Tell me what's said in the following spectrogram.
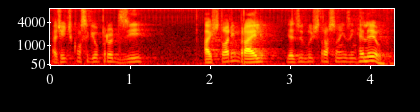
a gente conseguiu produzir a história em braille e as ilustrações em relevo.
